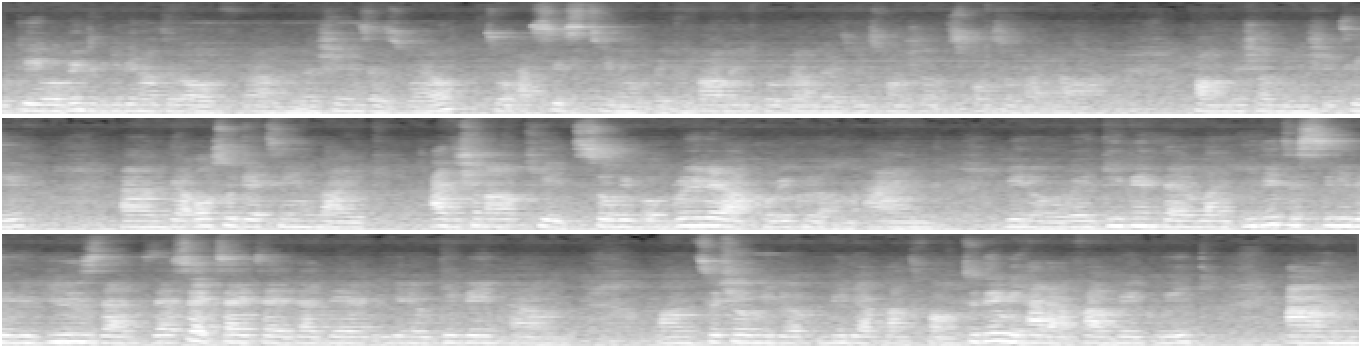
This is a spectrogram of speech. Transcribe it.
okay, we're going to be giving out a lot of um, machines as well to assist, you know, the empowerment program that is being sponsored, sponsored by our foundation initiative. Um, they're also getting like additional kits, so we've upgraded our curriculum and you know we're giving them like you need to see the reviews that they're so excited that they're you know giving um, on social media media platform. Today we had our fabric week and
